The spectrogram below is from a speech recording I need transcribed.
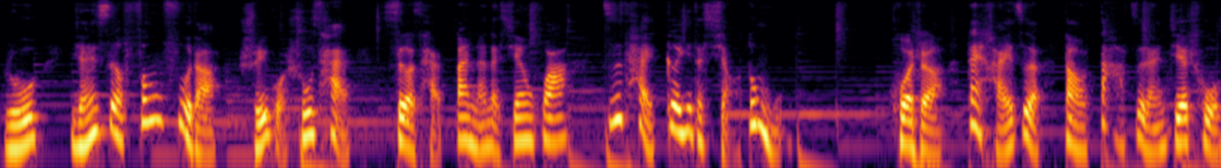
如颜色丰富的水果蔬菜、色彩斑斓的鲜花、姿态各异的小动物。或者带孩子到大自然接触，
